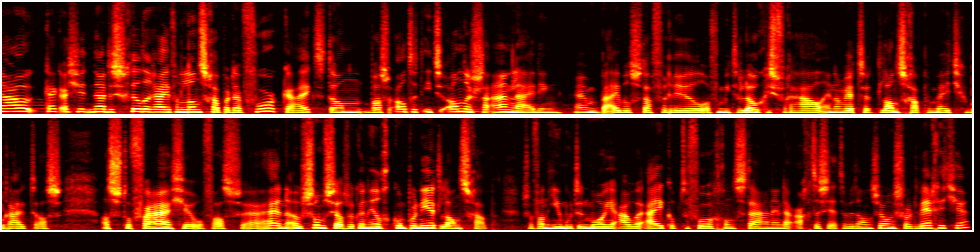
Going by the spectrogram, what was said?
Nou, kijk, als je naar de schilderij van landschappen daarvoor kijkt, dan was altijd iets anders de aanleiding. Een bijbelstafereel of een mythologisch verhaal. En dan werd het landschap een beetje gebruikt als, als stoffage of als, hè, en soms zelfs ook een heel gecomponeerd landschap. Zo van hier moet een mooie oude eik op de voorgrond staan en daarachter zetten we dan zo'n soort weggetje.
